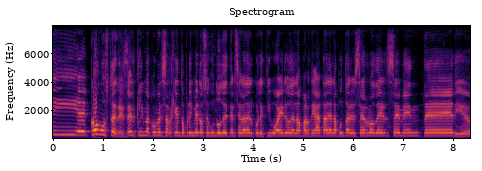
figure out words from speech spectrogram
eh, con ustedes, el clima con el sargento primero, segundo de tercera del colectivo aéreo de la parte alta de la punta del cerro del cementerio.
